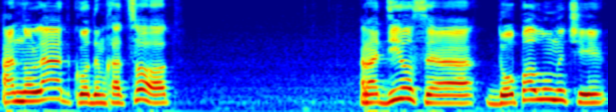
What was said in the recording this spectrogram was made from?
Анулад кодем хацот родился до полуночи.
